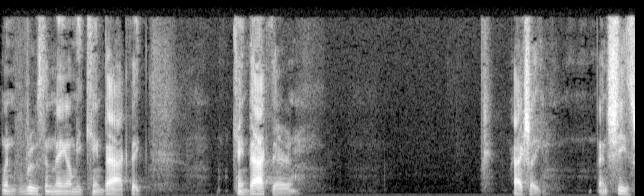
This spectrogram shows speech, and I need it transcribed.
when Ruth and Naomi came back, they came back there and actually, and she's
